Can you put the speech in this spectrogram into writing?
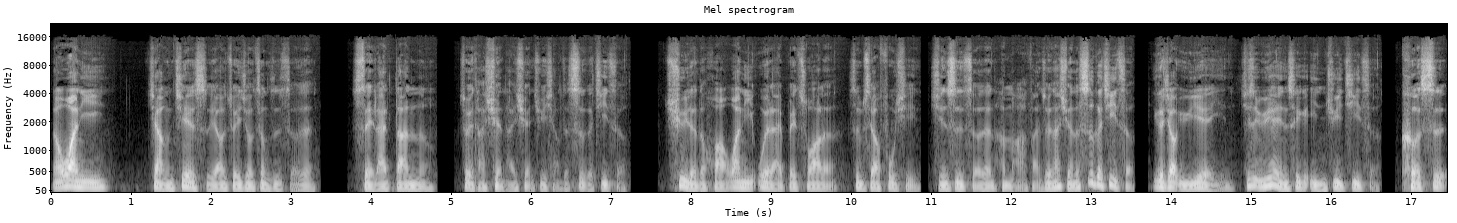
那万一蒋介石要追究政治责任，谁来担呢？所以他选来选去，想这四个记者去了的话，万一未来被抓了，是不是要负起刑事责任？很麻烦，所以他选了四个记者，一个叫于业隐，其实于业隐是一个影剧记者。可是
